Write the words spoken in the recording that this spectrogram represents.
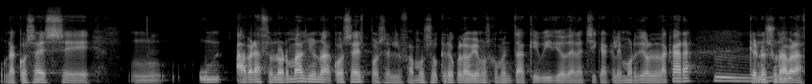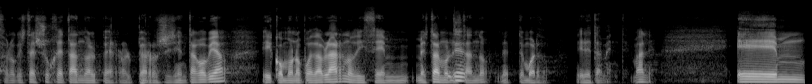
Una cosa es eh, mm, un abrazo normal y una cosa es pues el famoso, creo que lo habíamos comentado aquí, vídeo de la chica que le mordió en la cara, que no es un abrazo, lo que está es sujetando al perro. El perro se siente agobiado y como no puede hablar, no dice, me estás molestando, le- te muerdo directamente, ¿vale? Eh,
